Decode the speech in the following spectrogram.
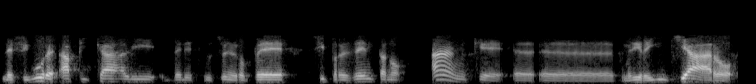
le figure apicali delle istituzioni europee si presentano anche eh, eh, dire, in chiaro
